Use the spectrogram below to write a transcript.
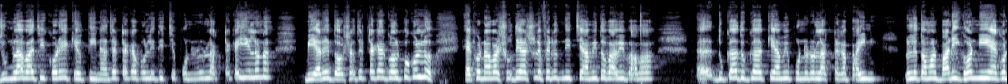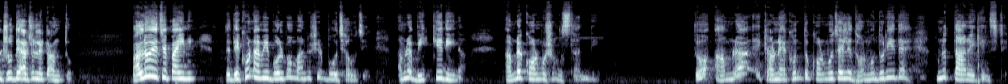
জুমলাবাজি করে কেউ তিন হাজার টাকা বলে দিচ্ছে, পনেরো লাখ টাকাই এলো না। বিহারে দশ হাজার টাকা গল্প করল, এখন আবার সুদে আসলে ফেরত নিচ্ছে। আমি তো ভাবি, বাবা দুগ্গা দুগ্গাকে আমি পনেরো লাখ টাকা পাইনি, নইলে তো আমার বাড়ি ঘর নিয়ে এখন সুদে আসলে টানতো। ভালো হয়েছে, পাইনি। তো দেখুন, আমি বলব, মানুষের বোঝা উচিত। আমরা ভিক্ষে দিই না, আমরা কর্মসংস্থান দিই। তো আমরা কারণ এখন তো কর্ম চাইলে ধর্ম ধরিয়ে দেয় আমরা তার এগেনস্টে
